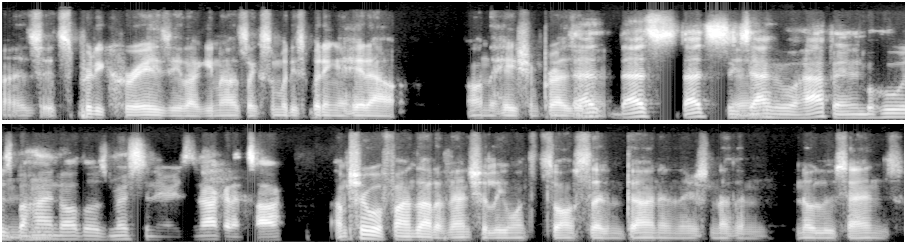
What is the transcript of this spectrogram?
Uh, it's it's pretty crazy. Like you know, it's like somebody's putting a hit out on the Haitian president. That that's that's Yeah. exactly what happened. But who was Mhm. behind all those mercenaries? They're not gonna talk. I'm sure we'll find out eventually once it's all said and done, and there's nothing, no loose ends.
